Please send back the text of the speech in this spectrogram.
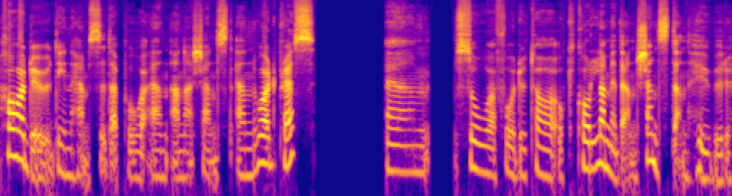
har du din hemsida på en annan tjänst än Wordpress eh, så får du ta och kolla med den tjänsten hur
